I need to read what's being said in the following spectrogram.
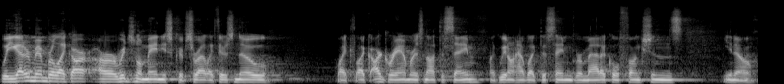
Well, you got to remember, like, our, our original manuscripts, right? Like, there's no, like, like, our grammar is not the same. Like, we don't have, like, the same grammatical functions you know,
